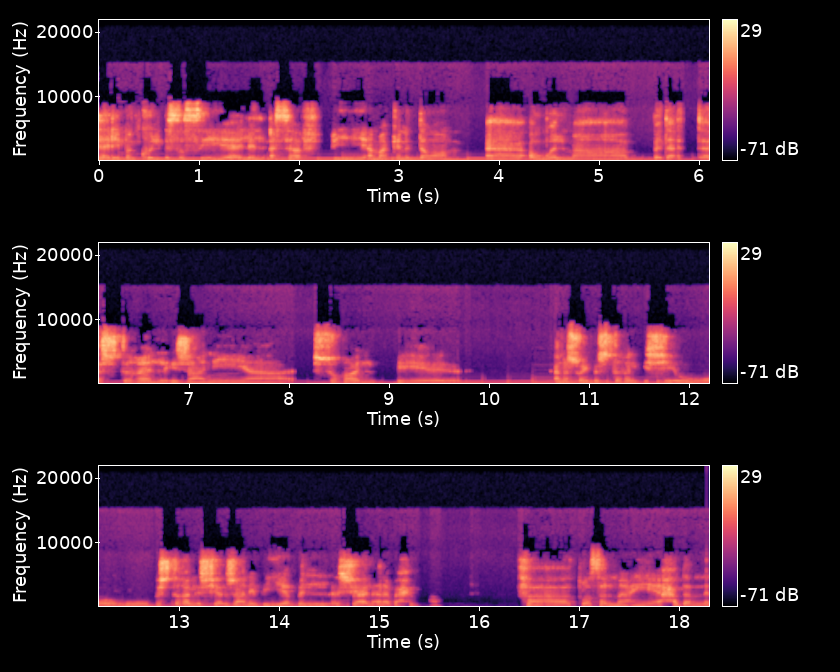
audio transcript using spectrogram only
تقريبا كل قصصي للأسف بأماكن الدوام. آه، أول ما بدأت أشتغل إجاني آه، شغل ب... أنا شوي بشتغل إشي وبشتغل أشياء جانبية بالأشياء اللي أنا بحبها. فتواصل معي حدا من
